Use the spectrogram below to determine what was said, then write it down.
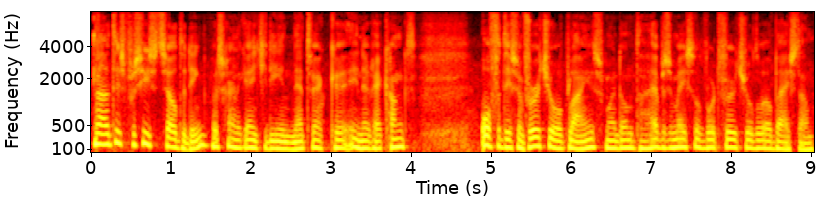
Nou, het is precies hetzelfde ding. Waarschijnlijk eentje die in het netwerk in een rek hangt. Of het is een virtual appliance, maar dan hebben ze meestal het woord virtual er wel bij staan.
